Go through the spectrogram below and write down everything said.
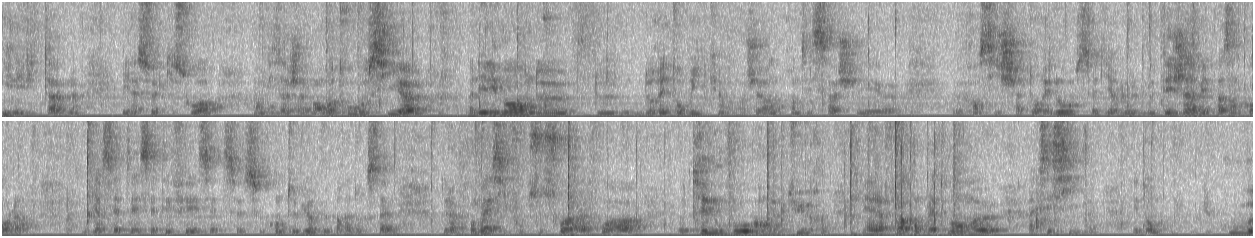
inévitable. Et la seule qui soit envisageable. On retrouve aussi euh, un élément de, rhétorique. J'ai emprunté ça chez euh, Francis Chateau-Renaud, c'est-à-dire le, déjà mais pas encore là. C'est-à-dire cet, effet, ce contenu un peu paradoxal de la promesse, il faut que ce soit à la fois euh, très nouveau en rupture, mais à la fois complètement accessible. Et donc, du coup,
